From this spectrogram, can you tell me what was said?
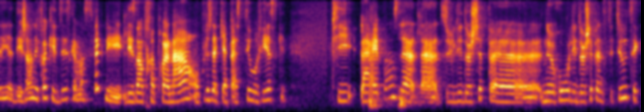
Il y a des gens, des fois, qui disent comment ça fait que les entrepreneurs ont plus de capacité au risque? Puis la réponse du leadership euh, Neuro Leadership Institute, c'est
